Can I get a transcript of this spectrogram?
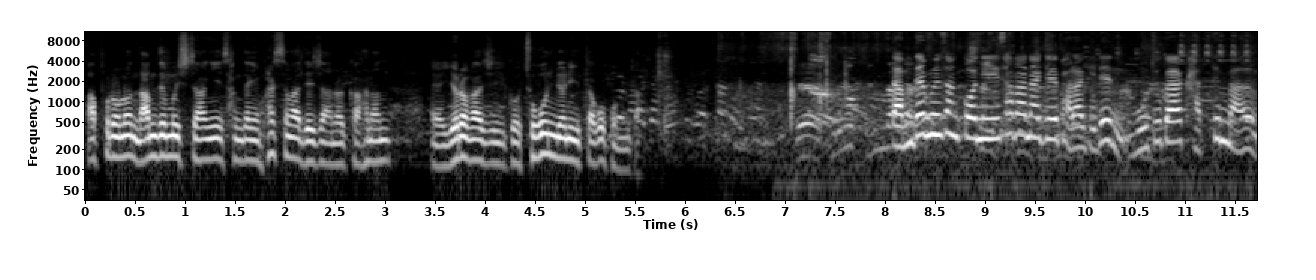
앞으로는 남대문 시장이 상당히 활성화되지 않을까 하는 에, 여러 가지 그 좋은 면이 있다고 봅니다. 남대문 상권이 살아나길 바라기는 모두가 같은 마음.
